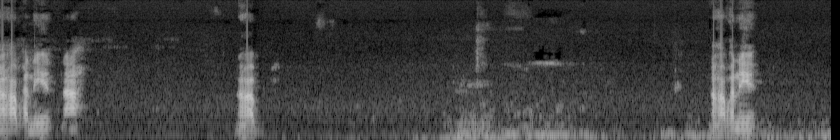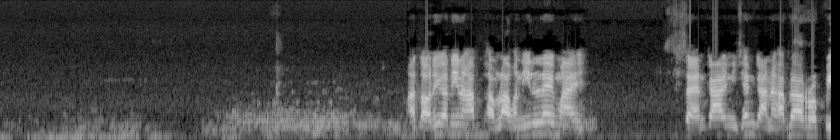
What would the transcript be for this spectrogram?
นะครับคันนี้นะ นะครับนะครับคันนี้ มาต่อที่คันนี้นะครับสำหรับคันนี้เลขไม่แสนกลางนี่เช่นกันนะครับ ได้รถปี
